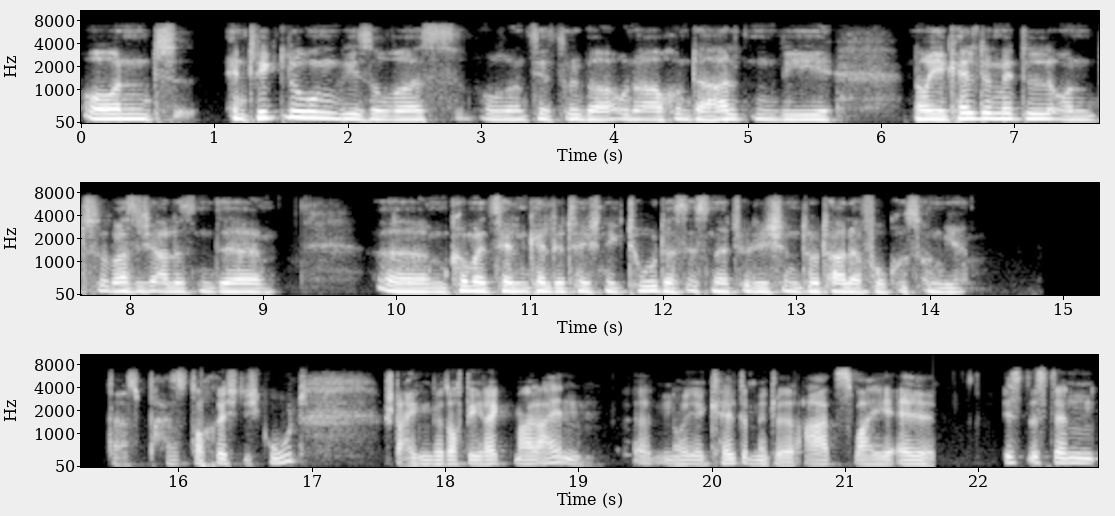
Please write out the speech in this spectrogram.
Und Entwicklungen wie sowas, wo wir uns jetzt drüber auch unterhalten, wie neue Kältemittel und was ich alles in der ähm, kommerziellen Kältetechnik tue, das ist natürlich ein totaler Fokus von mir. Das passt doch richtig gut. Steigen wir doch direkt mal ein. Äh, neue Kältemittel A2L. Ist es denn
